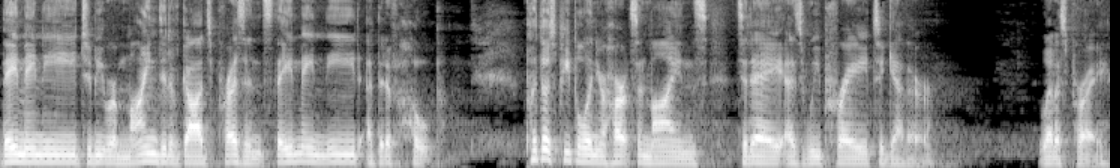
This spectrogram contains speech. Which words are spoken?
They may need to be reminded of God's presence. They may need a bit of hope. Put those people in your hearts and minds today as we pray together. Let us pray.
